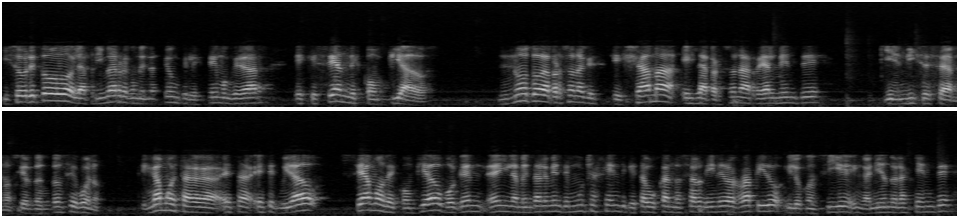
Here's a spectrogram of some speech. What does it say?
Y sobre todo, la primera recomendación que les tengo que dar es que sean desconfiados. No toda persona que, que llama es la persona realmente quien dice ser, ¿no es cierto? Entonces, bueno, tengamos esta, esta, este cuidado, seamos desconfiados porque hay lamentablemente mucha gente que está buscando hacer dinero rápido y lo consigue engañando a la gente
